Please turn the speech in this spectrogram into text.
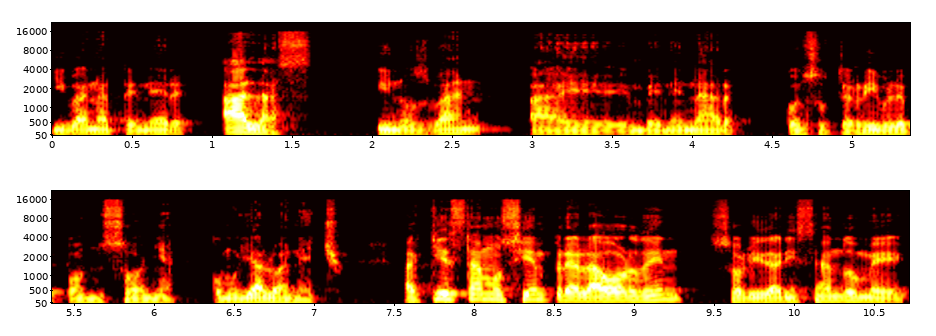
y van a tener alas y nos van a eh, envenenar con su terrible ponzoña, como ya lo han hecho. Aquí estamos siempre a la orden, solidarizándome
